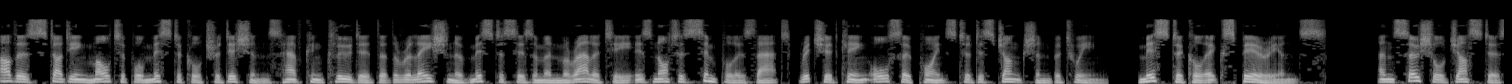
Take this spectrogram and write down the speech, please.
Others studying multiple mystical traditions have concluded that the relation of mysticism and morality is not as simple as that. Richard King also points to disjunction between mystical experience and social justice,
